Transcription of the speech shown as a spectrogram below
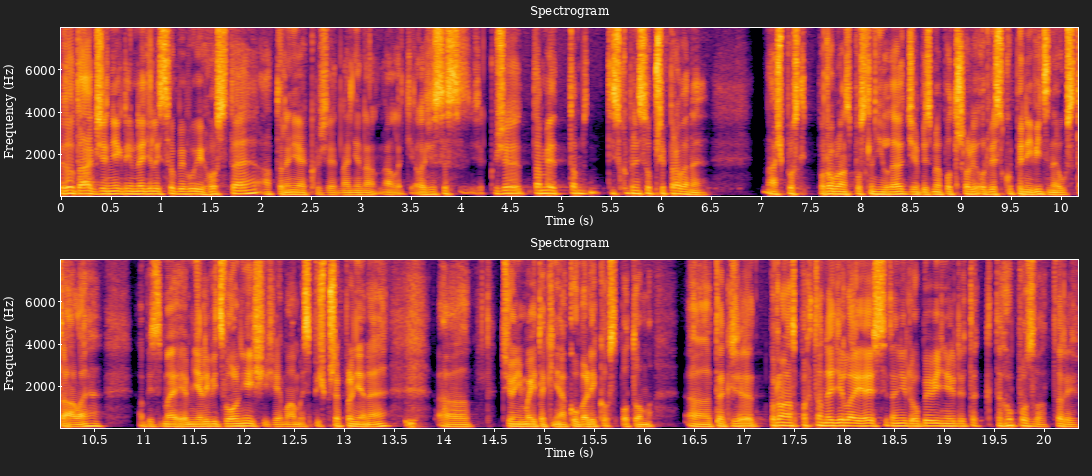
je to tak, že někdy v neděli se objevují hosté a to není jako, že na ně naletí, ale že, se, jako, že tam, je, tam ty skupiny jsou připravené. Náš posl, problém z posledních let, že bychom potřebovali o dvě skupiny víc neustále, aby jsme je měli víc volnější, že je máme spíš přeplněné, uh, že oni mají taky nějakou velikost potom. A, takže pro nás pak ta neděle je, jestli tam někdo objeví někdy, tak, tak ho pozvat tady.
